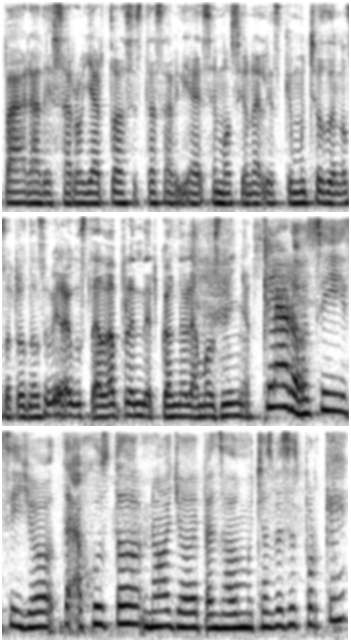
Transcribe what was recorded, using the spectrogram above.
para desarrollar todas estas habilidades emocionales que muchos de nosotros nos hubiera gustado aprender cuando éramos niños. Claro, sí, sí, yo justo, no, yo he pensado muchas veces, ¿por qué?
